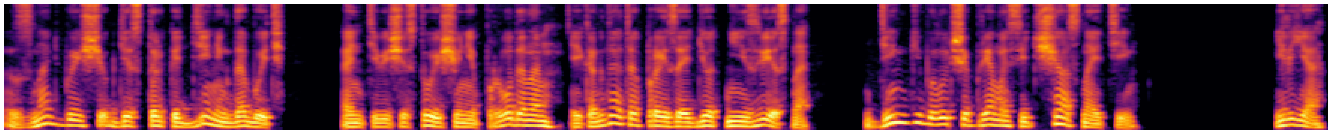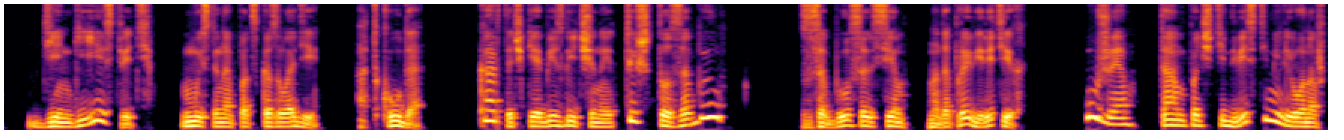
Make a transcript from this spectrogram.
Знать бы еще, где столько денег добыть. Антивещество еще не продано, и когда это произойдет, неизвестно. Деньги бы лучше прямо сейчас найти. «Илья, деньги есть ведь?» – мысленно подсказал Ади. «Откуда?» «Карточки обезличенные. Ты что, забыл?» «Забыл совсем. Надо проверить их». «Уже. Там почти 200 миллионов.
